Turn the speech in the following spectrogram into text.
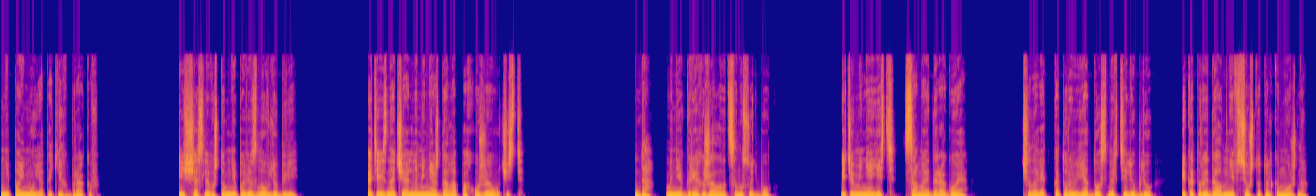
Не пойму я таких браков. И счастлива, что мне повезло в любви. Хотя изначально меня ждала похожая участь. Да, мне грех жаловаться на судьбу. Ведь у меня есть самое дорогое. Человек, которого я до смерти люблю и который дал мне все, что только можно.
